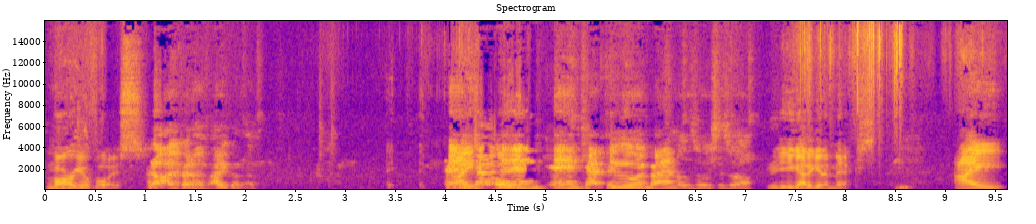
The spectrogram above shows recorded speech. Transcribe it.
Mario voice. No, I could have. I could have. And, I Captain, hope- and, and Captain Lou Albano's voice as well. You got to get a mix. I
